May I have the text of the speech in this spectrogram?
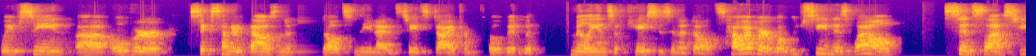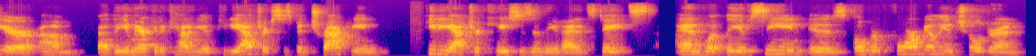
we've seen uh, over 600,000 adults in the United States die from COVID with millions of cases in adults. However, what we've seen as well since last year, um, uh, the American Academy of Pediatrics has been tracking pediatric cases in the United States. And what they have seen is over 4 million children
